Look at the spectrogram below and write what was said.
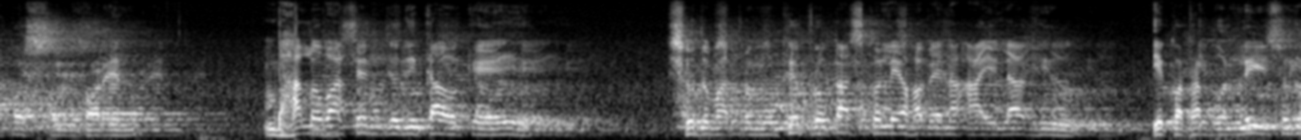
আকর্ষণ করেন, ভালোবাসেন যদি কাউকে, শুধুমাত্র মুখে প্রকাশ করলে হবে না, আই লাভ ইউ। এ কথা বললেই শুধু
